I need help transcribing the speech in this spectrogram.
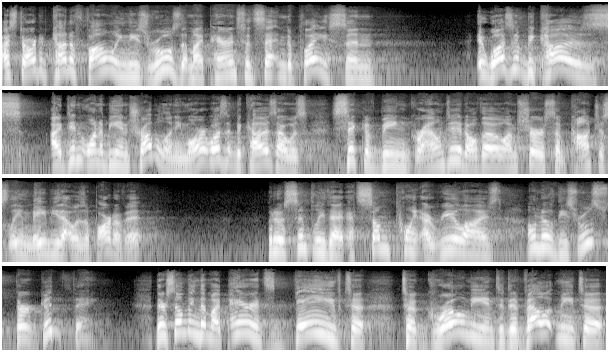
I started kind of following these rules that my parents had set into place. And it wasn't because I didn't want to be in trouble anymore. It wasn't because I was sick of being grounded, although I'm sure subconsciously maybe that was a part of it. But it was simply that at some point I realized oh no, these rules, they're a good thing. They're something that my parents gave to, to grow me and to develop me, to,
